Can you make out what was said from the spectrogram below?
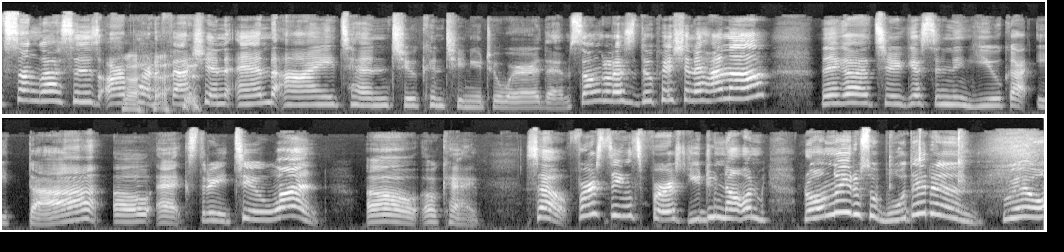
sunglasses are part of fashion and I tend to continue to wear them. 선글라스도 패션의 하나. 내가 즐겨 쓰는 이유가 있다. Oh, X, 3, 2, 1. Oh, okay. So, first things first, you do not want to... 런웨이로서 모델은 왜요?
